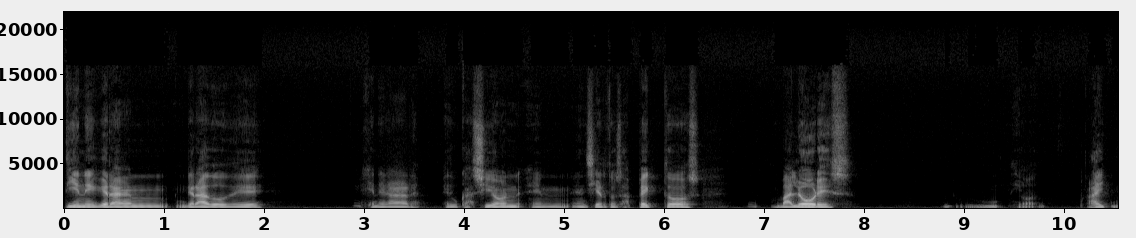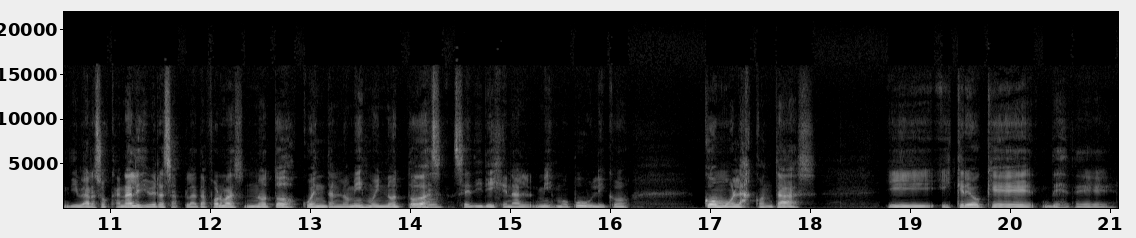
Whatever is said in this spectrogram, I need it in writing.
tiene gran grado de generar educación en, ciertos aspectos, valores. hay diversos canales, diversas plataformas, no todos cuentan lo mismo y no todas se dirigen al mismo público. ¿Cómo las contás? Y, creo que desde,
